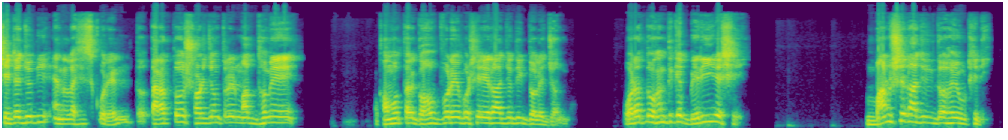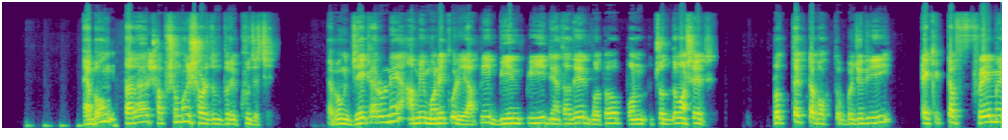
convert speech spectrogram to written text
সেটা যদি অ্যানালাইসিস করেন, তো তারা তো ষড়যন্ত্রের মাধ্যমে ক্ষমতার গহ্বরে বসে রাজনৈতিক দলের জন্ম। ওরা তো ওখান থেকে বেরিয়ে এসে মানুষের রাজনৈতিক দল হয়ে উঠেনি এবং তারা সবসময় ষড়যন্ত্রে খুঁজেছে। এবং যে কারণে আমি মনে করি আপনি বিএনপি নেতাদের গত চোদ্দ মাসের প্রত্যেকটা বক্তব্য যদি এক একটা ফ্রেমে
